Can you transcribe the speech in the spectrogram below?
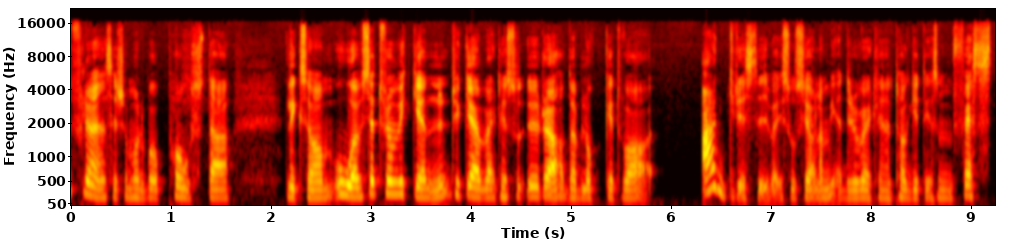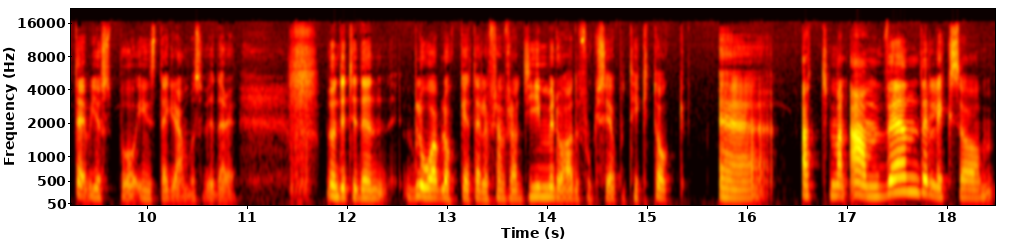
influencers som håller på att posta. Liksom, oavsett från vilken, nu tycker jag verkligen så, röda blocket var aggressiva i sociala medier och verkligen har tagit det som fäste just på Instagram och så vidare. Under tiden blåa blocket, eller framförallt Jimmy då, hade fokuserat på TikTok. Eh, att man använder liksom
